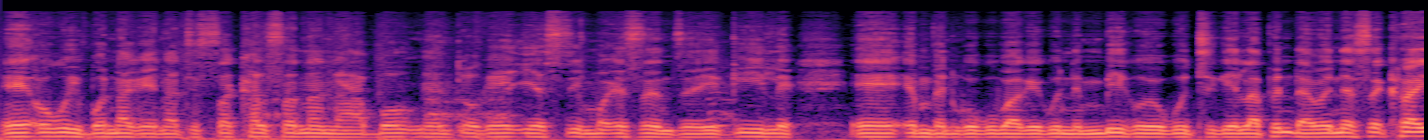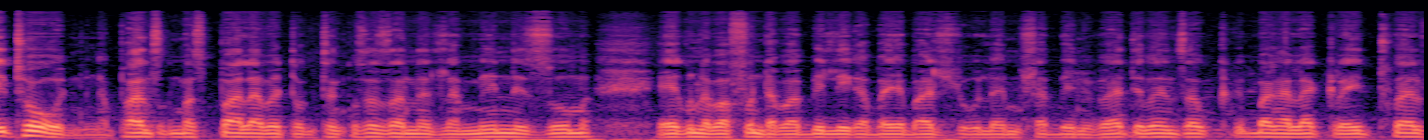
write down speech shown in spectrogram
eh, okuyibona ke nathi sakhalisana nabo ngento ke yesimo esenzekile eh, emveni kokuba ke kunembiko yokuthi ke lapha endaweni yase Crichton ngaphansi kumasipala we Dr Nkosazana Dlamini Zuma eh, kunabafundi ababili ke baye badlula emhlabeni. Bade benza ibanga la grade 12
